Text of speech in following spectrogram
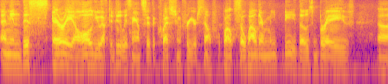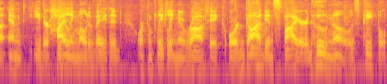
and in this area, all you have to do is answer the question for yourself. Well, so while there may be those brave uh, and either highly motivated or completely neurotic or God inspired, who knows, people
